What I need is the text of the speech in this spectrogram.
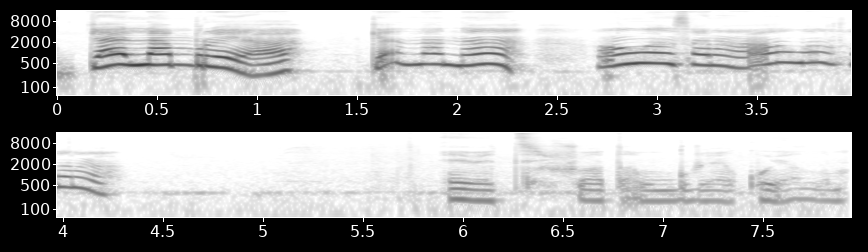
Gel lan buraya. Gel lan ha. Allah sana, Allah sana. Evet, şu adamı buraya koyalım.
